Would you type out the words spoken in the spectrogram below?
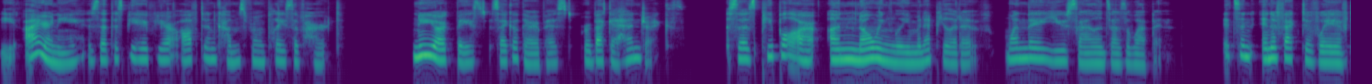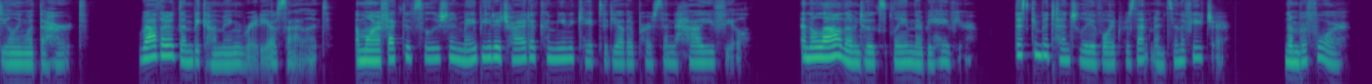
The irony is that this behavior often comes from a place of hurt. New York-based psychotherapist Rebecca Hendrix says people are unknowingly manipulative when they use silence as a weapon. It's an ineffective way of dealing with the hurt. Rather than becoming radio silent, a more effective solution may be to try to communicate to the other person how you feel and allow them to explain their behavior. This can potentially avoid resentments in the future. Number four,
